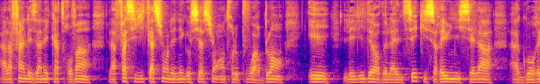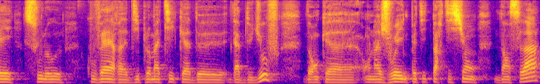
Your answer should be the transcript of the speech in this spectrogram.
à la fin des années 80, la facilitation des négociations entre le pouvoir blanc et les leaders de l'ANC qui se réunissaient là à Gorée sous le couvert diplomatique d'Abdou Diouf. Donc euh, on a joué une petite partition dans cela,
